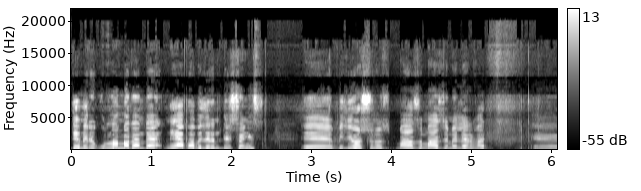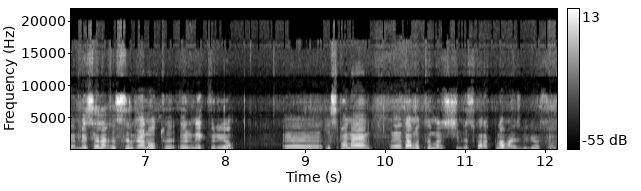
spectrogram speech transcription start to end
demiri kullanmadan da ne yapabilirim derseniz e, biliyorsunuz bazı malzemeler var. E, mesela ısırgan otu örnek veriyorum. E, ıspanağın e, damıtılmış şimdi ıspanak bulamayız biliyorsunuz.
